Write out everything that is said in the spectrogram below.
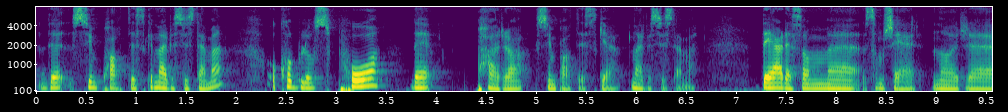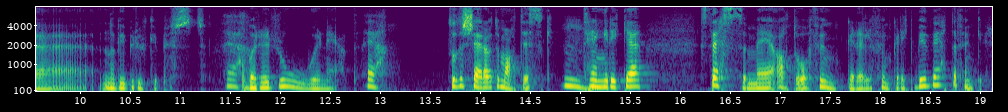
det sympatiske nervesystemet og koble oss på det parasympatiske nervesystemet. Det er det som, eh, som skjer når, eh, når, vi bruker pust Ja. og bare roer ned. Ja. Så det skjer automatisk. Trenger ikke stresse med at å, funker det eller funker det ikke. Vi vet det funker.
